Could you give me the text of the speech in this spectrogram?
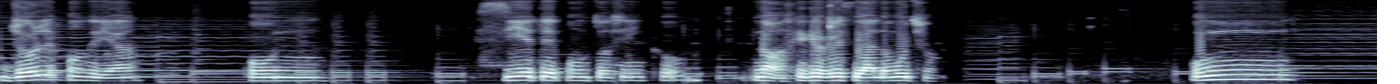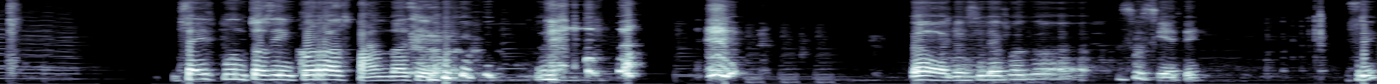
yo le pondría un 7.5. No, es que creo que le estoy dando mucho. Un 6.5 raspando así. No, yo sí le pongo su 7. ¿Sí?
